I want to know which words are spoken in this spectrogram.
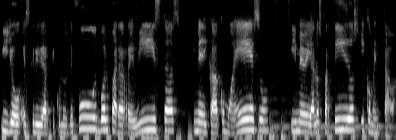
Y yo escribía artículos de fútbol para revistas y me dedicaba como a eso y me veía los partidos y comentaba.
